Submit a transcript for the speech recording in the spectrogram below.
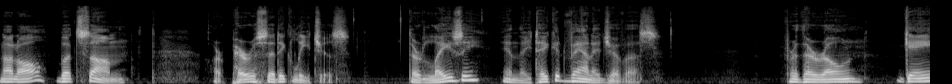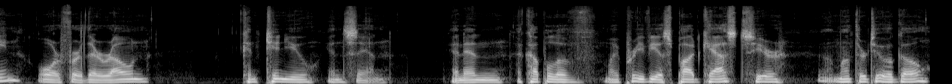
not all, but some, are parasitic leeches. They're lazy and they take advantage of us for their own gain or for their own continue in sin. And in a couple of my previous podcasts here a month or two ago,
